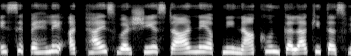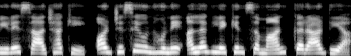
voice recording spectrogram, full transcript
इससे पहले 28 वर्षीय स्टार ने अपनी नाखून कला की तस्वीरें साझा की, और जिसे उन्होंने अलग लेकिन समान करार दिया।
